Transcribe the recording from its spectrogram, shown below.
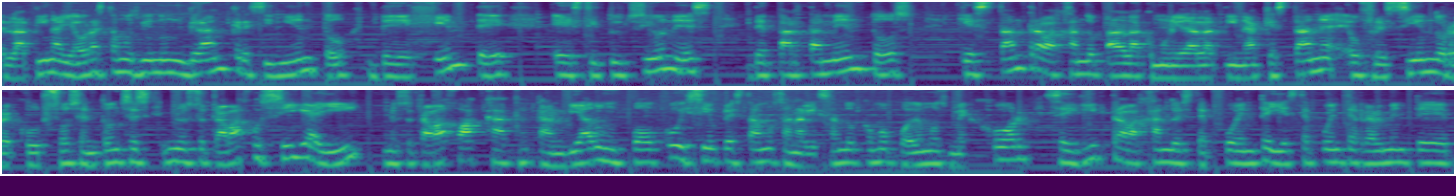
latina y ahora estamos viendo un gran crecimiento de gente, instituciones, departamentos que están trabajando para la comunidad latina, que están eh, ofreciendo recursos. Entonces, nuestro trabajo sigue allí, nuestro trabajo ha cambiado un poco y siempre estamos analizando cómo podemos mejor seguir trabajando este puente y este puente realmente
